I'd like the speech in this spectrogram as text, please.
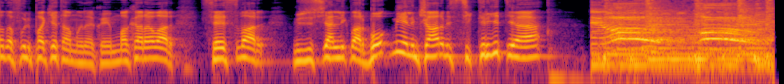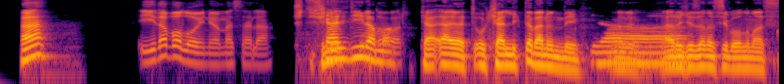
bunda da full paket amına koyayım. Makara var, ses var, müzisyenlik var. Bok mu yiyelim çağır bir siktir git ya. Ha? İyi de bol oynuyor mesela. İşte şimdi- değil ama. Var. Ke- evet o kellikte ben öndeyim. Tabii, herkese nasip olmaz.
